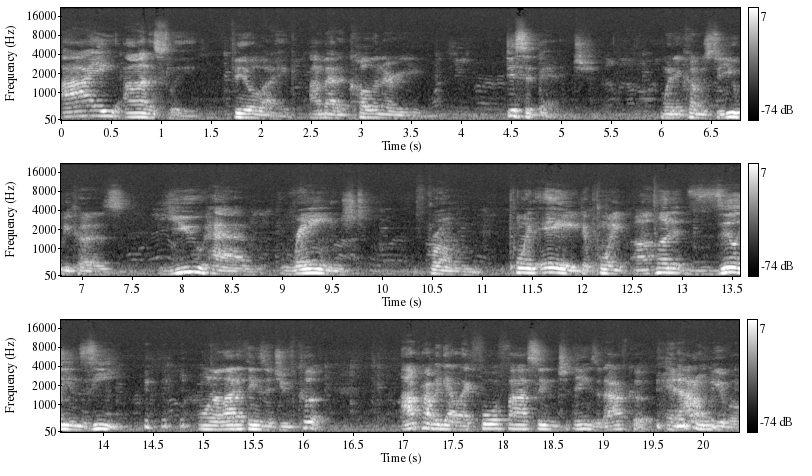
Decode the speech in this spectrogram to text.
I honestly feel like I'm at a culinary disadvantage when it comes to you because you have ranged from point A to point a hundred zillion Z on a lot of things that you've cooked. I probably got like four or five signature things that I've cooked, and I don't give a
